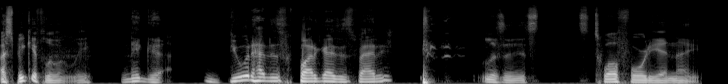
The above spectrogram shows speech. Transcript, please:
I speak it fluently. Nigga, do you would have this podcast in Spanish. Listen, it's it's twelve forty at night.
